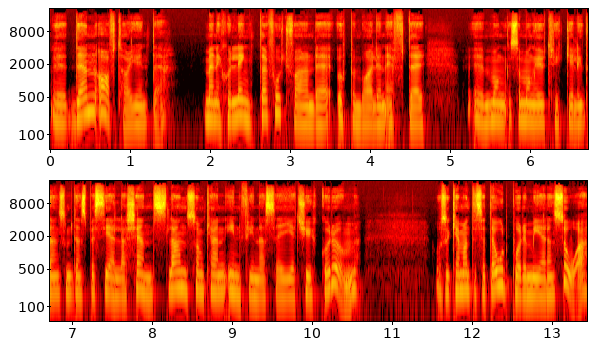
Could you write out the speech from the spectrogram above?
eh, den avtar ju inte. Människor längtar fortfarande uppenbarligen efter, eh, som många uttrycker, den, som den speciella känslan som kan infinna sig i ett kyrkorum. Och så kan man inte sätta ord på det mer än så.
